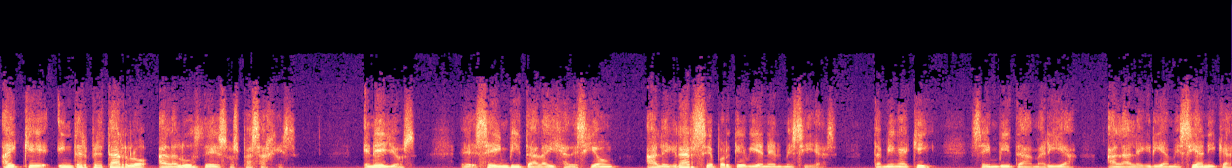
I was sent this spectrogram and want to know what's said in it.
hay que interpretarlo a la luz de esos pasajes. En ellos eh, se invita a la hija de Sión a alegrarse porque viene el Mesías. También aquí se invita a María a la alegría mesiánica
